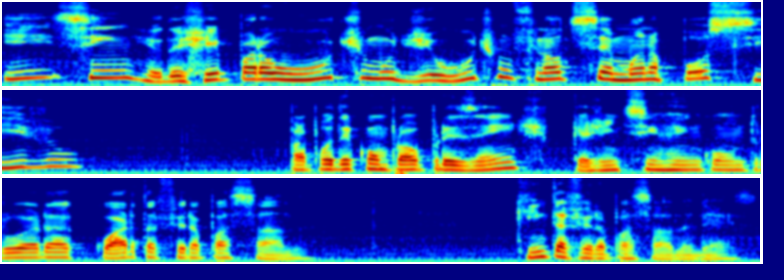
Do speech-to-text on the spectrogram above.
E sim, eu deixei para o último dia, o último final de semana possível para poder comprar o presente, porque a gente se reencontrou era quarta-feira passada. Quinta-feira passada, aliás.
